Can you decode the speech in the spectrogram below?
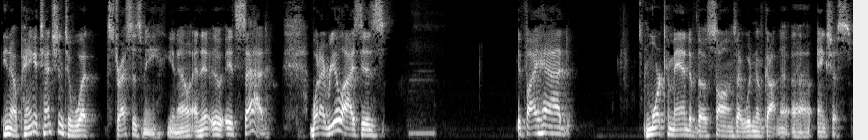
you know, paying attention to what stresses me, you know, and it, it's sad. What I realized is if I had more command of those songs, I wouldn't have gotten uh, anxious.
